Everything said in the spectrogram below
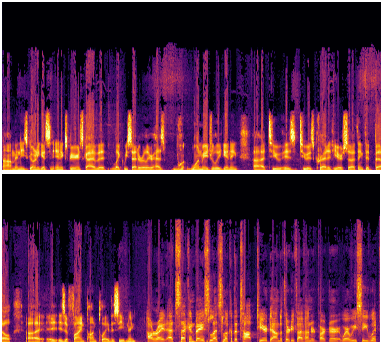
um, and he's going against an inexperienced guy that, like we said earlier, has one major league inning uh, to his to his credit here. So I think that Bell uh, is a fine punt play this evening. All right, at second base, let's look at the top tier down to 3,500 partner, where we see Whit,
